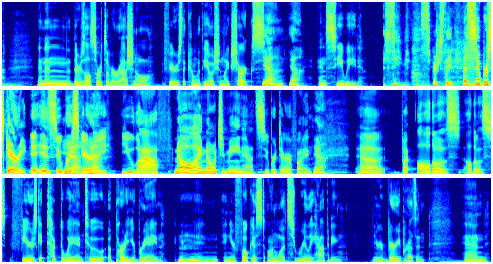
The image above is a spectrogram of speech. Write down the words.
And then there's all sorts of irrational fears that come with the ocean, like sharks Yeah. and, Yeah. and seaweed. See, seriously, that's super scary. It is super Yeah, scary. yeah. You laugh. No, I know what you mean. Yeah, it's super terrifying. Yeah. Uh, but all those all those fears get tucked away into a part of your brain Mhm. and and you're focused on what's really happening. You're very present. And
